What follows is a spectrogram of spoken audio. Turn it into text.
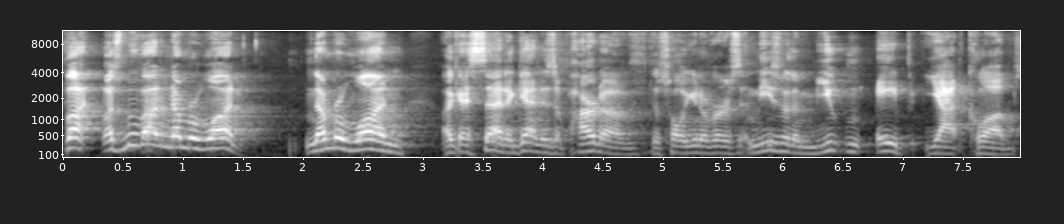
But let's move on to number one. Number one like I said, again, is a part of this whole universe. And these are the Mutant Ape Yacht Clubs.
